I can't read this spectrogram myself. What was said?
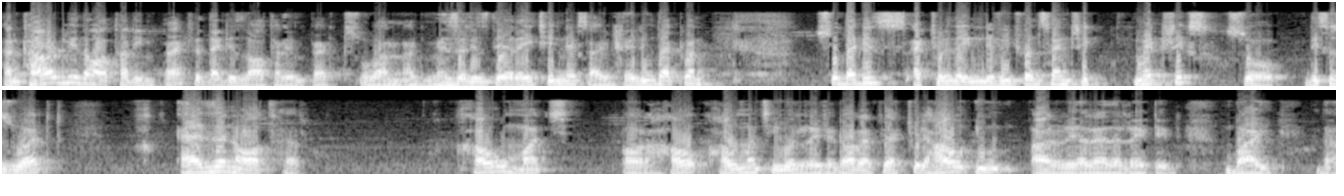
And thirdly the author impact that is the author impact one measure is there h index i will tell you that one. So that is actually the individual centric metrics so this is what as an author how much or how how much you are rated or actually how you are rather rated by the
